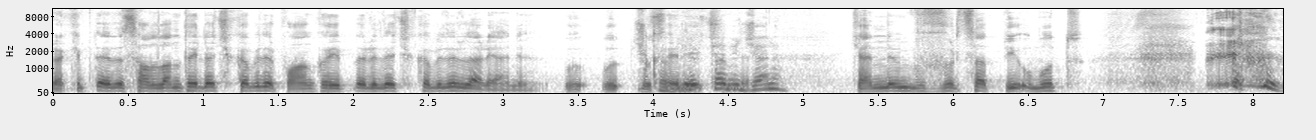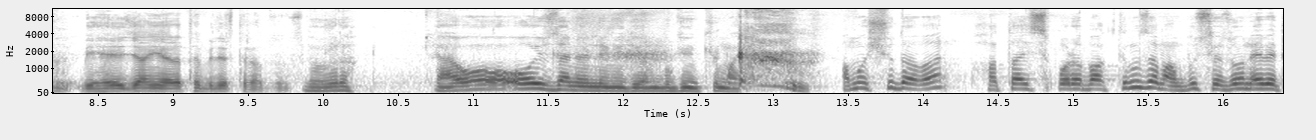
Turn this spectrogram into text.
rakipleri de sallantıyla çıkabilir. Puan kayıpları da çıkabilirler yani bu, bu, bu Çıkabilir seri içinde. tabii canım. Kendine bir fırsat, bir umut, bir heyecan yaratabilir Trabzonspor. Doğru. Yani o, o yüzden önem ediyorum bugünkü maç. Ama şu da var. Hatay Spor'a baktığımız zaman bu sezon evet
